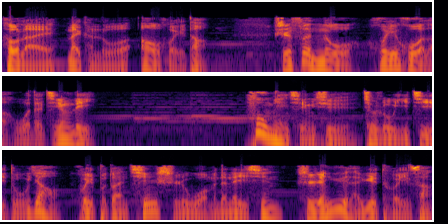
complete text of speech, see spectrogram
后来，麦肯罗懊悔道：“是愤怒挥霍了我的精力。”负面情绪就如一剂毒药，会不断侵蚀我们的内心，使人越来越颓丧。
